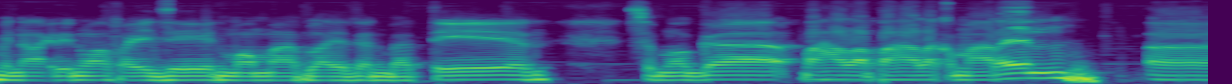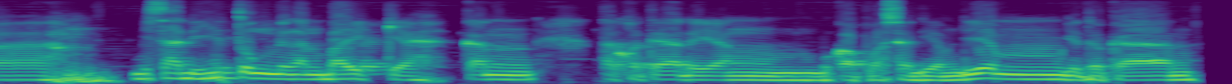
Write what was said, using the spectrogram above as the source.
Minal aidin wal faizin, mohon maaf lahir dan batin. Semoga pahala-pahala kemarin eh, bisa dihitung dengan baik ya. Kan takutnya ada yang buka puasa diam-diam gitu kan.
